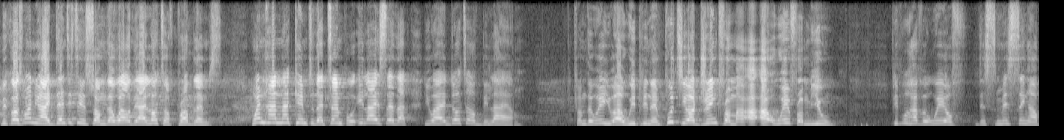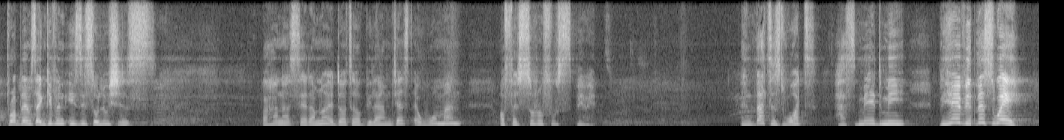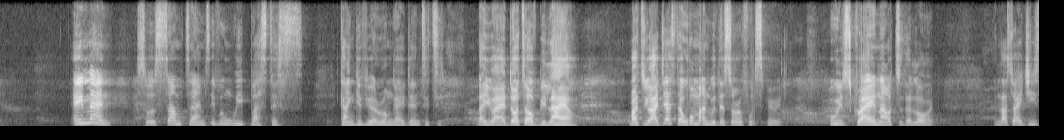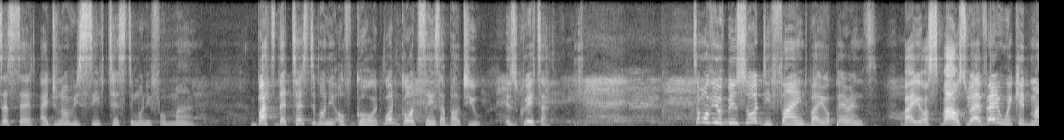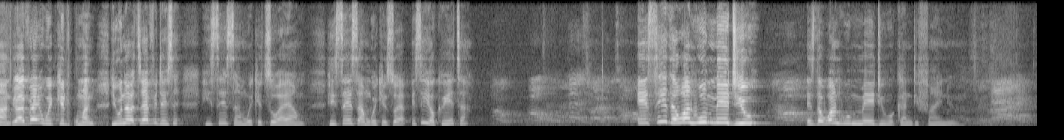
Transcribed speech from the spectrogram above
Because when your identity is from the world, there are a lot of problems. When Hannah came to the temple, Eli said that you are a daughter of Belial. From the way you are weeping and put your drink from, uh, uh, away from you. People have a way of dismissing our problems and giving easy solutions. But Hannah said, I'm not a daughter of Belial, I'm just a woman of a sorrowful spirit. And that is what has made me behave in this way. Amen. So sometimes even we pastors can give you a wrong identity that you are a daughter of Belial, but you are just a woman with a sorrowful spirit who is crying out to the Lord. And that's why Jesus said, I do not receive testimony from man, but the testimony of God. What God says about you is greater. Some of you have been so defined by your parents, by your spouse. You are a very wicked man. You are a very wicked woman. You know, so every day say, He says I'm wicked, so I am. He says I'm wicked, so I am. Is He your creator? Is He the one who made you? Is the one who made you who can define you?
